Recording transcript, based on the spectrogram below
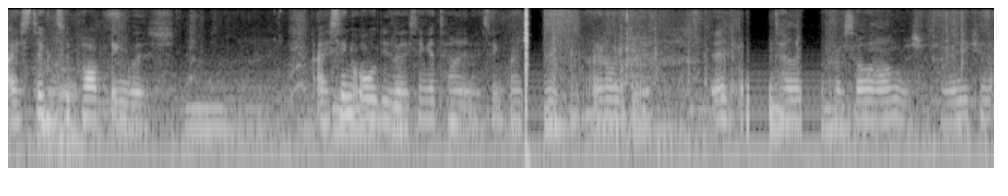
I stick to pop English. I sing oldies I sing Italian I sing French I don't do it. Been telling you for so long مش بتعملي كده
